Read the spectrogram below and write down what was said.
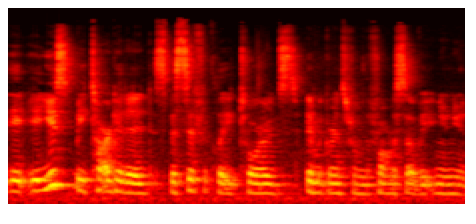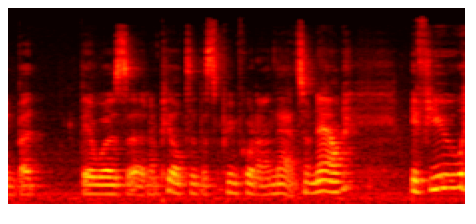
it, it used to be targeted specifically towards immigrants from the former Soviet Union, but there was an appeal to the Supreme Court on that. So now, if you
